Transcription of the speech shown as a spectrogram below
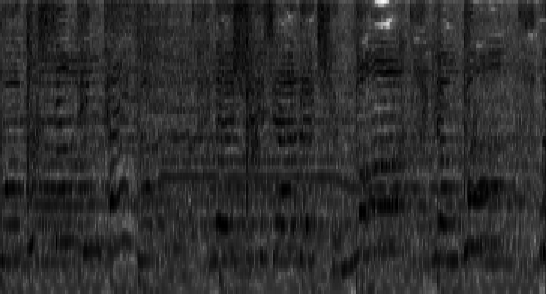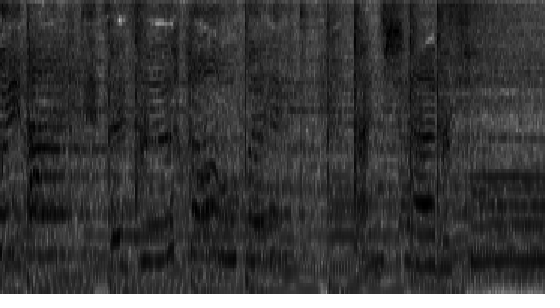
我不想听太多那虚假的承诺让我为爱再次后悔。犯下的错。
